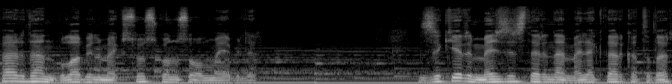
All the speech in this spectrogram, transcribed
ferden bulabilmek söz konusu olmayabilir. Zikir meclislerine melekler katılır,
